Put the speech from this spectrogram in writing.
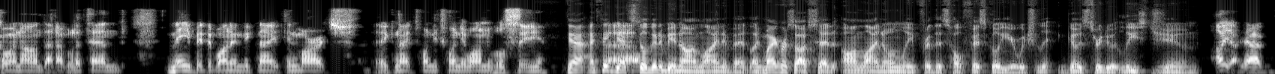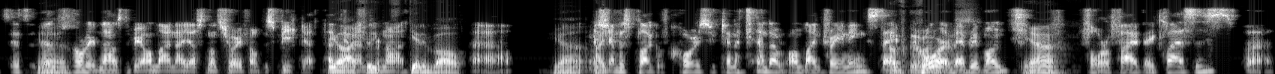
going on that I will attend. Maybe the one in Ignite in March, Ignite 2021. We'll see. Yeah, I think that's uh, still going to be an online event. Like Microsoft said, online only for this whole fiscal year, which li- goes through to at least June. Oh yeah, yeah. It's, yeah. it's already announced to be online. I'm just not sure if I'll be speaking at, at the event or not. Get involved. Uh, yeah. A shameless plug, of course, you can attend our online trainings. They of course. every month. Yeah. Four or five day classes, but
